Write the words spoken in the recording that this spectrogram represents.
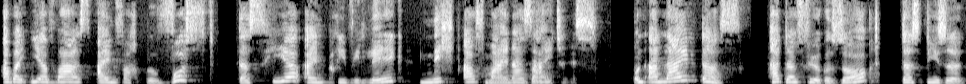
Aber ihr war es einfach bewusst, dass hier ein Privileg nicht auf meiner Seite ist. Und allein das hat dafür gesorgt, dass diese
